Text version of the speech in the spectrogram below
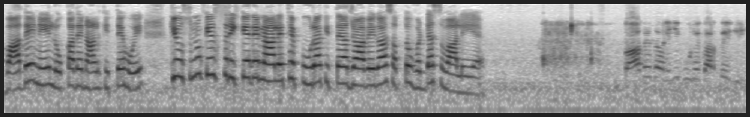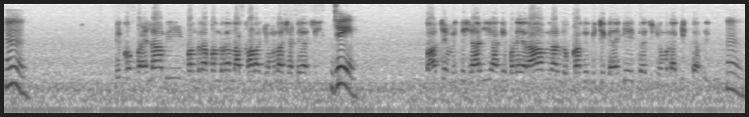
ਵਾਅਦੇ ਨੇ ਲੋਕਾਂ ਦੇ ਨਾਲ ਕੀਤੇ ਹੋਏ ਕਿ ਉਸ ਨੂੰ ਕਿਸ ਤਰੀਕੇ ਦੇ ਨਾਲ ਇੱਥੇ ਪੂਰਾ ਕੀਤਾ ਜਾਵੇਗਾ ਸਭ ਤੋਂ ਵੱਡਾ ਸਵਾਲ ਇਹ ਹੈ। ਵਾਅਦੇ ਤਾਂ ਨਹੀਂ ਪੂਰੇ ਕਰਦੇ ਜੀ। ਹੂੰ। ਦੇਖੋ ਪਹਿਲਾਂ ਵੀ 15 15 ਲੱਖ ਵਾਲਾ ਜੁਮਲਾ ਛੱਡਿਆ ਸੀ। ਜੀ। ਬਾਅਦ ਚ ਅਮਿਤ ਸ਼ਾਹ ਜੀ ਆ ਕੇ ਬੜੇ ਆਰਾਮ ਨਾਲ ਲੋਕਾਂ ਦੇ ਵਿੱਚ ਗਏ ਤਾਂ ਅਸੀਂ ਜੁਮਲਾ ਕੀਤਾ ਸੀ। ਹੂੰ।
